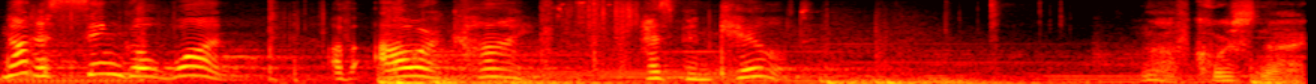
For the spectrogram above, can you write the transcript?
not a single one of our kind has been killed. no, of course not.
